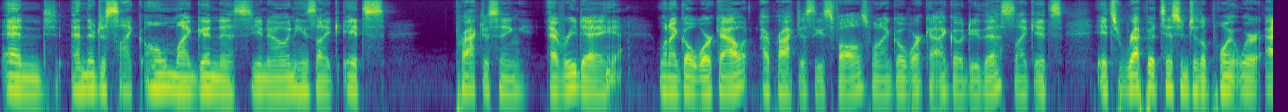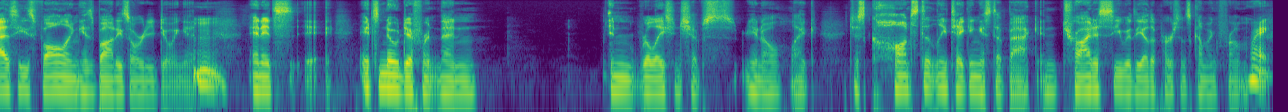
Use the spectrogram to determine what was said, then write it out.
And, and they're just like, oh my goodness, you know, and he's like, it's practicing every day Yeah. when I go work out, I practice these falls. When I go work out, I go do this. Like it's it's repetition to the point where as he's falling, his body's already doing it, mm. and it's it's no different than in relationships. You know, like just constantly taking a step back and try to see where the other person's coming from. Right.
